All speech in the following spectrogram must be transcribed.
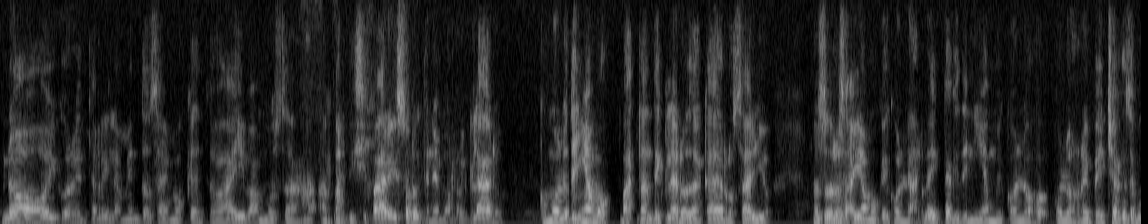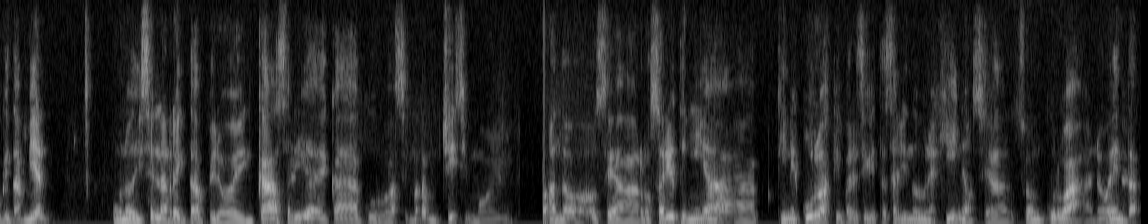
No, hoy con este reglamento sabemos que a Toay vamos a, participar, eso lo tenemos re claro. Como lo teníamos bastante claro de acá de Rosario, nosotros sabíamos que con la recta que teníamos y con los, con los repechajes, porque también uno dice la recta, pero en cada salida de cada curva se nota muchísimo. Cuando, o sea, Rosario tenía, tiene curvas que parece que está saliendo de una esquina, o sea, son curvas a 90.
